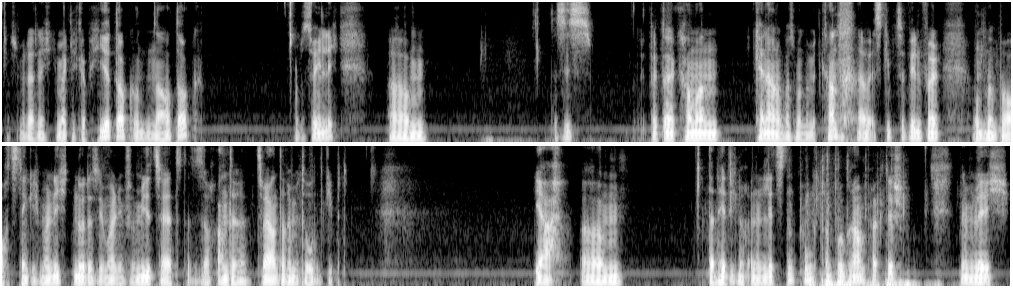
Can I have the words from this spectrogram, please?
ich habe es mir leider nicht gemerkt, ich glaube hier Doc und Now Doc oder so ähnlich. Ähm, das ist, da, da kann man keine Ahnung, was man damit kann, aber es gibt's auf jeden Fall und man braucht es, denke ich mal, nicht, nur dass ihr mal informiert seid, dass es auch andere, zwei andere Methoden gibt. Ja, ähm, dann hätte ich noch einen letzten Punkt am Programm praktisch. Nämlich,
